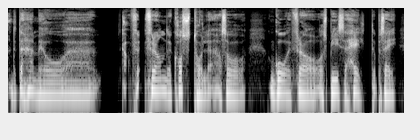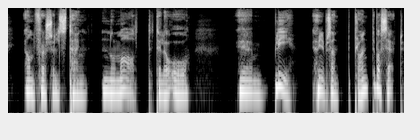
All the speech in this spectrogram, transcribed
Dette her med å eh, ja, forandre kostholdet, altså gå ifra å spise helt, på si, anførselstegn, normalt til å, å eh, bli 100 plantebasert.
